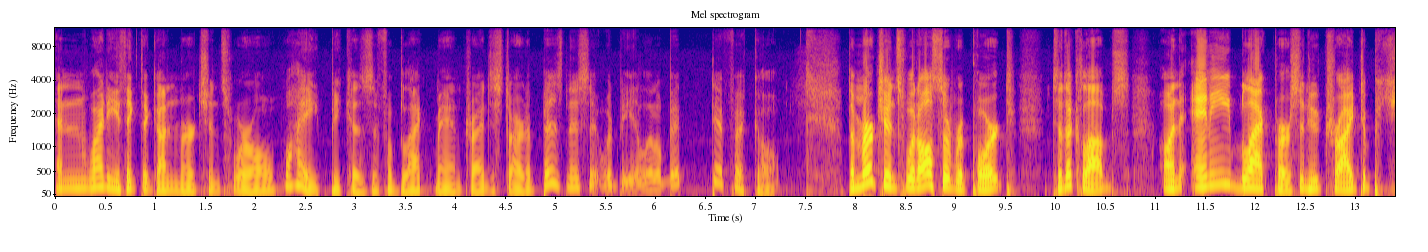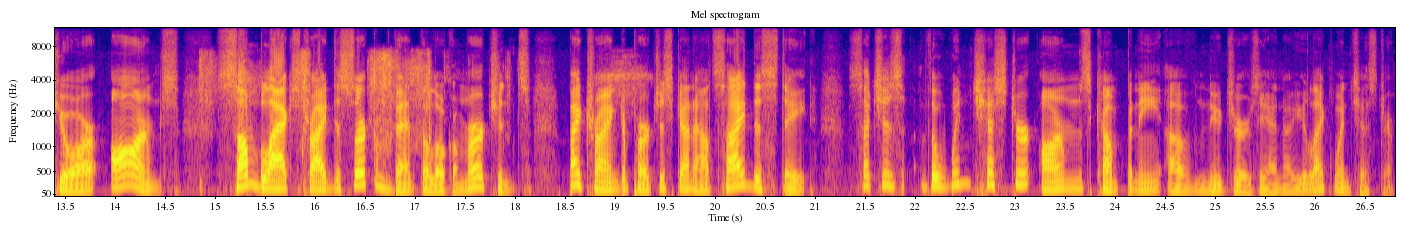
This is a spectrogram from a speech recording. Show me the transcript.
And why do you think the gun merchants were all white? Because if a black man tried to start a business, it would be a little bit difficult. The merchants would also report to the clubs on any black person who tried to procure arms. Some blacks tried to circumvent the local merchants by trying to purchase gun outside the state, such as the Winchester Arms Company of New Jersey. I know you like Winchester.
